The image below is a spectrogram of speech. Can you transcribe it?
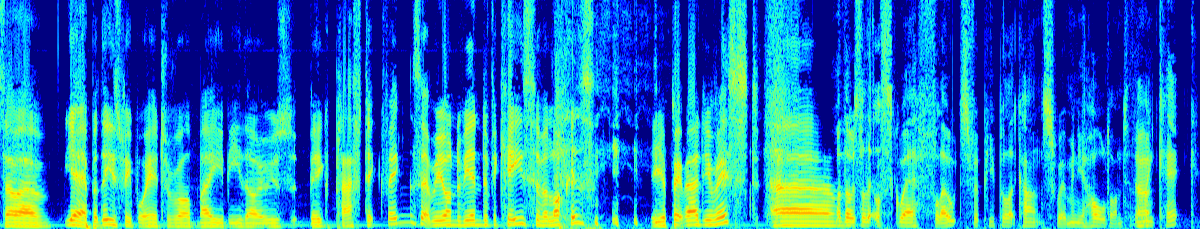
So um, yeah, but these people are here to rob maybe those big plastic things that were on the end of the keys for the lockers. that you put around your wrist. Um, Or those little square floats for people that can't swim, and you hold onto them Uh, and kick.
